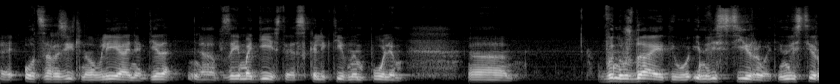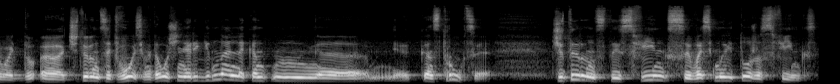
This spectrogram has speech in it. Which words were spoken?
э, от заразительного влияния, где э, взаимодействие с коллективным полем э, вынуждает его инвестировать. Инвестировать 14.8 – это очень оригинальная конструкция – 14 сфинкс, 8 тоже сфинкс.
